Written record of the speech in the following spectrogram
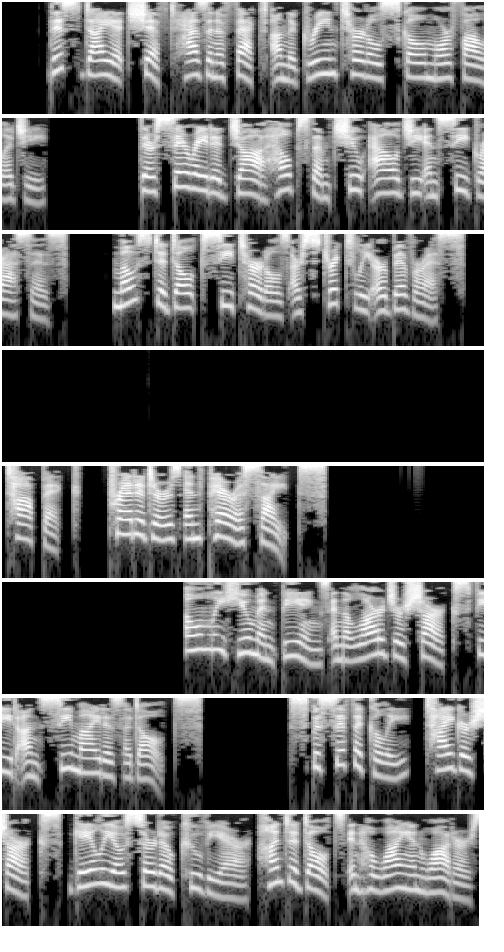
This diet shift has an effect on the green turtle's skull morphology. Their serrated jaw helps them chew algae and seagrasses. Most adult sea turtles are strictly herbivorous. Topic: Predators and parasites. Only human beings and the larger sharks feed on C. mydas adults. Specifically, tiger sharks hunt adults in Hawaiian waters.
